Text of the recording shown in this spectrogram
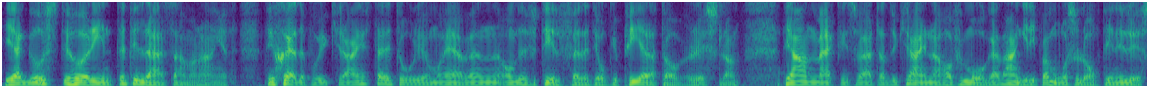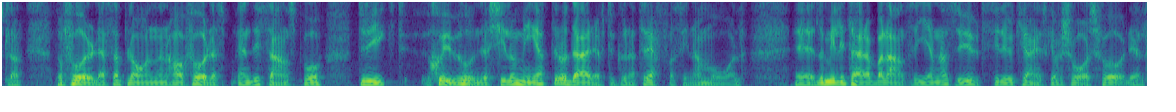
i augusti hör inte till det här sammanhanget. Det skedde på ukrainskt territorium och även om det för tillfället är ockuperat av Ryssland. Det är anmärkningsvärt att Ukraina har förmåga att angripa angripa mål så långt in i Ryssland. De före planen har fördes en distans på drygt 700 kilometer och därefter kunnat träffa sina mål. Eh, de militära balansen jämnas ut till det ukrainska försvarets fördel.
